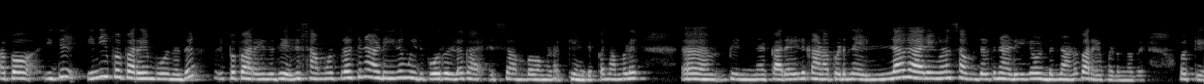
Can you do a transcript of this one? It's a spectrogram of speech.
അപ്പോൾ ഇത് ഇനിയിപ്പോൾ പറയാൻ പോകുന്നത് ഇപ്പോൾ പറയുന്നത് ഏത് സമുദ്രത്തിനടിയിലും ഇതുപോലുള്ള സംഭവങ്ങളൊക്കെ ഉണ്ട്. ഇപ്പം നമ്മൾ പിന്നെ കരയിൽ കാണപ്പെടുന്ന എല്ലാ കാര്യങ്ങളും സമുദ്രത്തിനടിയിലും ഉണ്ടെന്നാണ് പറയപ്പെടുന്നത്. ഓക്കെ.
